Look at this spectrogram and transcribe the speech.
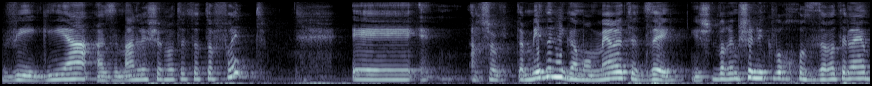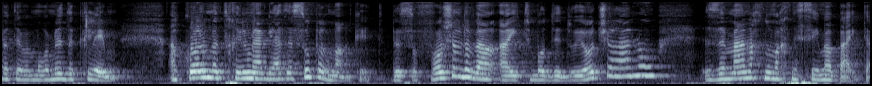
והגיע הזמן לשנות את התפריט. עכשיו, תמיד אני גם אומרת את זה, יש דברים שאני כבר חוזרת אליהם ואתם אמורים לדקלם. הכל מתחיל מעגלת הסופרמרקט. בסופו של דבר, ההתמודדויות שלנו זה מה אנחנו מכניסים הביתה.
